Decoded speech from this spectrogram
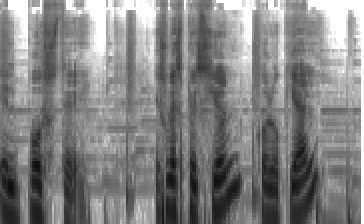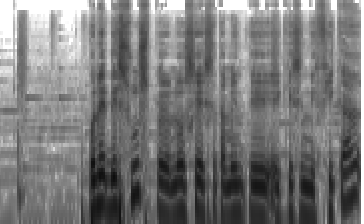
el postre. Es una expresión coloquial. Pone de sus, pero no sé exactamente eh, qué significa.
